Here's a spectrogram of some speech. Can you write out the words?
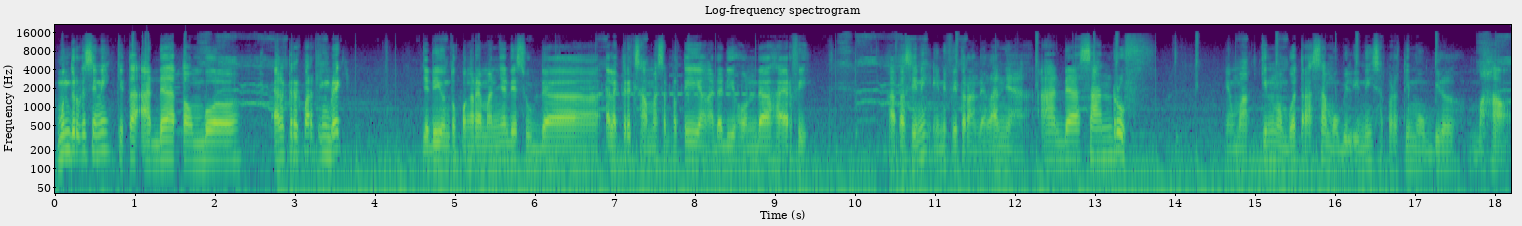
mundur ke sini kita ada tombol electric parking brake jadi untuk pengeremannya dia sudah elektrik sama seperti yang ada di Honda HRV atas ini ini fitur andalannya. Ada sunroof yang makin membuat rasa mobil ini seperti mobil mahal.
